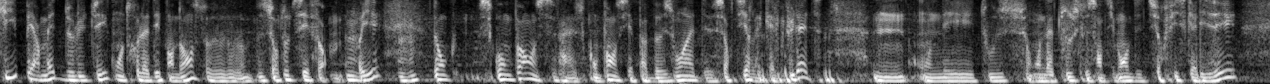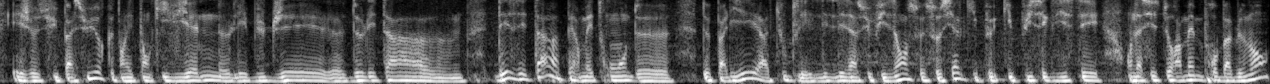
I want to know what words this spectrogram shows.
qui permettent de lutter contre la dépendance euh, sur toutes ses formes. Vous voyez Donc, ce qu'on pense, enfin, ce qu'on pense, il n'y a pas besoin de sortir la calculette. Hum, On est tous, on a tous le sentiment d'être surfiscalisés, et je suis pas sûr que dans les temps qui viennent, les budgets euh, de l'État, euh, des États, permettront de, pallier à toutes les, insuffisances sociales qui, puissent exister. On assistera même probablement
